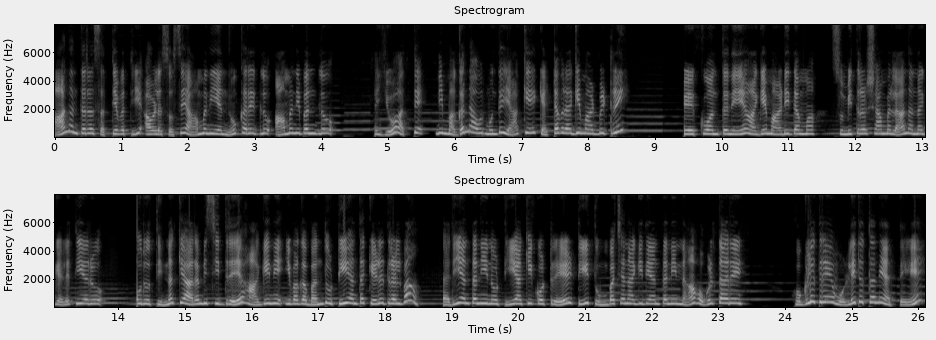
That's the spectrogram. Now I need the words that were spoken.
ಆ ನಂತರ ಸತ್ಯವತಿ ಅವಳ ಸೊಸೆ ಆಮನಿಯನ್ನು ಕರೆದ್ಲು. ಆಮನಿ ಬಂದ್ಲು. ಅಯ್ಯೋ ಅತ್ತೆ, ನಿಮ್ ಮಗನ ಅವ್ರ ಮುಂದೆ ಯಾಕೆ ಕೆಟ್ಟವರಾಗಿ ಮಾಡ್ಬಿಟ್ರಿ? ಬೇಕು ಅಂತನೇ ಹಾಗೆ ಮಾಡಿದಮ್ಮ ಸುಮಿತ್ರ, ಶ್ಯಾಮಲ ನನ್ನ ಗೆಳತಿಯರು. ಅವರು ತಿನ್ನಕ್ಕೆ ಆರಂಭಿಸಿದ್ರೆ ಹಾಗೇನೆ ಇವಾಗ ಬಂದು ಟೀ ಅಂತ ಕೇಳಿದ್ರಲ್ವಾ? ಸರಿ ಅಂತ ನೀನು ಟೀ ಹಾಕಿ ಕೊಟ್ರೆ ಟೀ ತುಂಬಾ ಚೆನ್ನಾಗಿದೆ ಅಂತ ನಿನ್ನ ಹೊಗಳ್ತಾರೆ. ಹೊಗಳಿದ್ರೆ ಒಳ್ಳೇದು ತಾನೆ ಅತ್ತೆ?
